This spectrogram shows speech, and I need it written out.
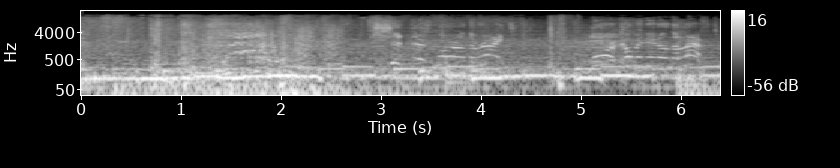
Shit, there's more on the right. More coming in on the left.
